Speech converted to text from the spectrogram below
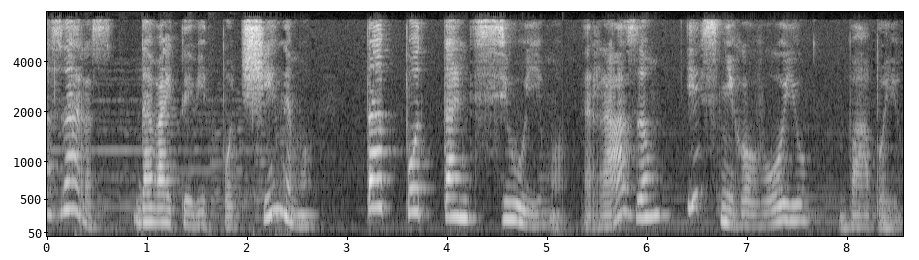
А зараз давайте відпочинемо та потанцюємо разом із сніговою бабою.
